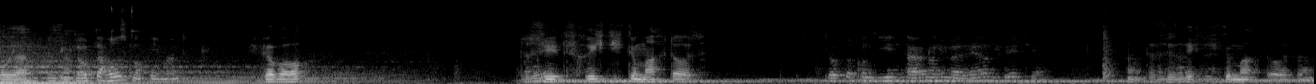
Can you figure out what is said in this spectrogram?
Oh ja. Also ich glaube, da haust noch jemand. Ich glaube auch. Das sieht richtig gemacht aus. Ich glaube, da kommt jeden Tag noch jemand her und schläft hier. Ja, das sieht richtig gemacht aus. Ja.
